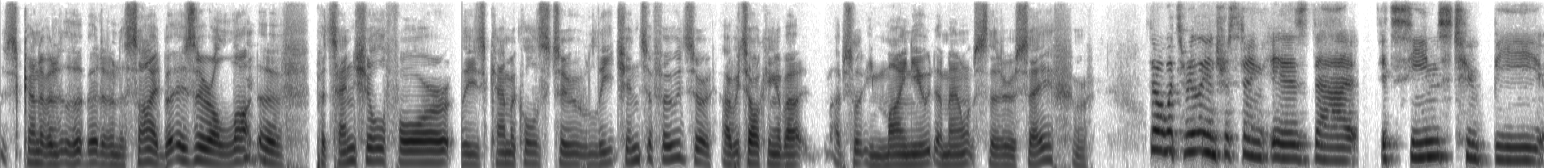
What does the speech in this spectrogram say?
it's kind of a little bit of an aside, but is there a lot of potential for these chemicals to leach into foods, or are we talking about absolutely minute amounts that are safe? Or? So, what's really interesting is that it seems to be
